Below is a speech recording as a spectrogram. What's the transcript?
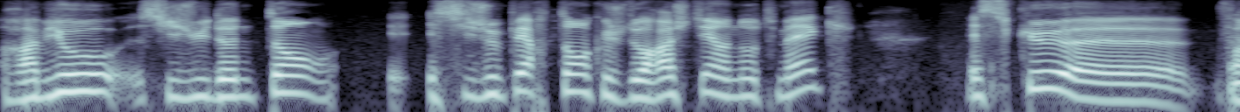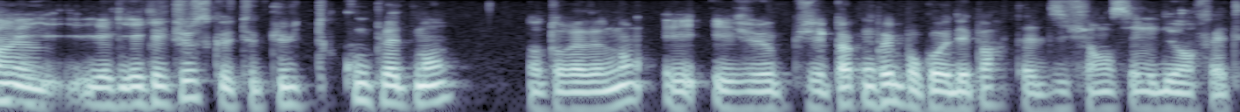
Rabiot, si je lui donne tant, et si je perds tant que je dois racheter un autre mec, est-ce que. Euh, il y, a quelque chose que tu occultes complètement dans ton raisonnement, et, je n'ai pas compris pourquoi au départ tu as différencié les deux en fait.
